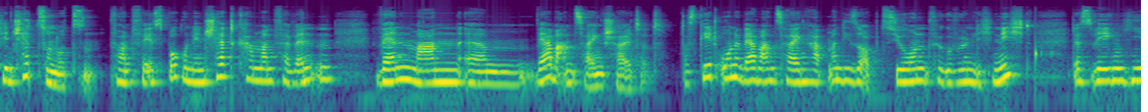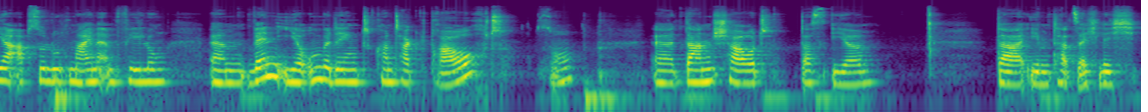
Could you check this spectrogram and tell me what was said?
den Chat zu nutzen von Facebook. Und den Chat kann man verwenden, wenn man ähm, Werbeanzeigen schaltet. Das geht ohne Werbeanzeigen, hat man diese Option für gewöhnlich nicht. Deswegen hier absolut meine Empfehlung, ähm, wenn ihr unbedingt Kontakt braucht, so, äh, dann schaut, dass ihr da eben tatsächlich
